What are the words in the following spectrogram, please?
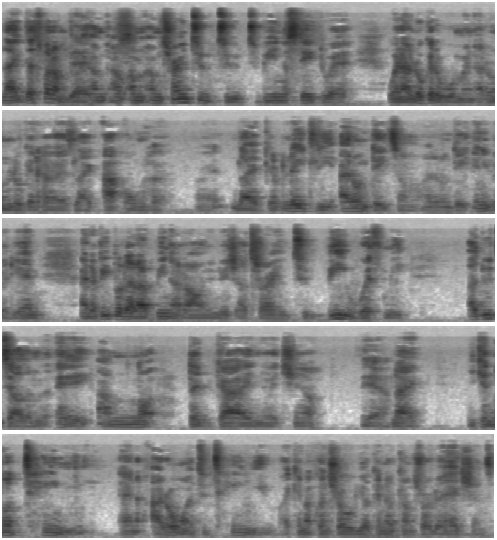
Like that's what I'm doing. Yeah, I'm, I'm, I'm I'm trying to to to be in a state where when I look at a woman, I don't look at her as like I own her. Right? Like lately, I don't date someone. I don't date anybody. And and the people that I've been around in which are trying to be with me, I do tell them that hey, I'm not the guy in which you know yeah like you cannot tame me and I don't want to tame you. I cannot control you. I cannot control your actions.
